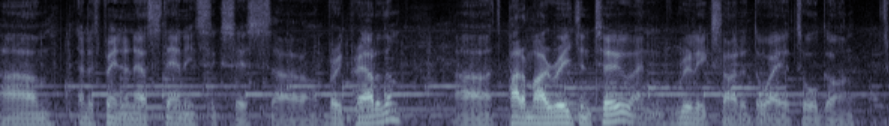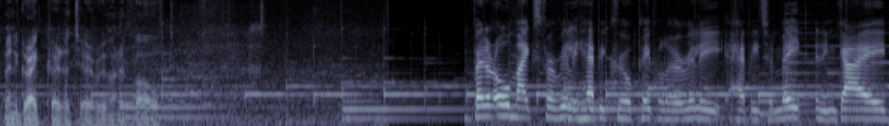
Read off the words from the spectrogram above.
Um, and it's been an outstanding success. Uh, I'm very proud of them. Uh, it's part of my region too and really excited the way it's all gone. It's been a great credit to everyone involved. But it all makes for a really happy crew of people who are really happy to meet and engage.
